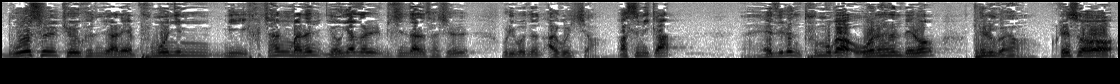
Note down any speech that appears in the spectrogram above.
무엇을 교육하든지 간에 부모님이 가장 많은 영향을 미친다는 사실을 우리 모두는 알고 있죠. 맞습니까? 애들은 부모가 원하는 대로 되는 거예요. 그래서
